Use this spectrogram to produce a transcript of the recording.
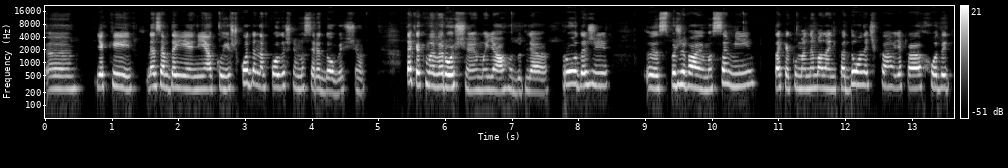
е, який не завдає ніякої шкоди навколишньому середовищу. Так як ми вирощуємо ягоду для продажі, е, споживаємо самі, так як у мене маленька донечка, яка ходить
